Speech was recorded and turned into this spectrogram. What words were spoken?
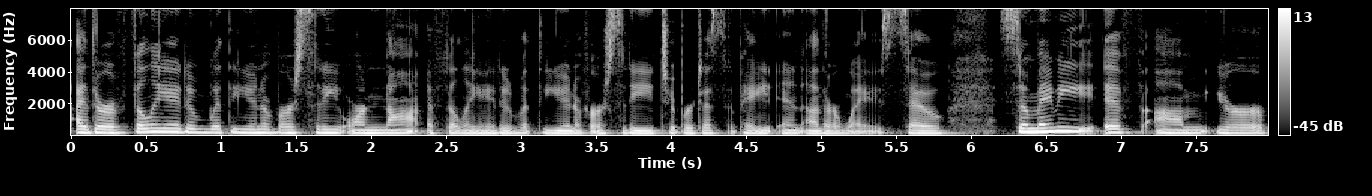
either affiliated with the university or not affiliated with the university to participate in other ways. So, so maybe if um, you're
